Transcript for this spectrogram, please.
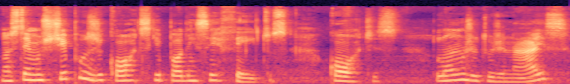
Nós temos tipos de cortes que podem ser feitos: cortes longitudinais,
